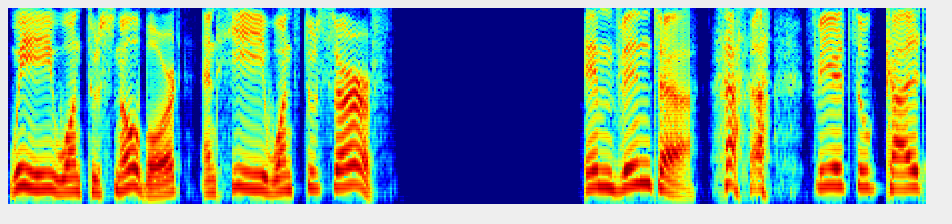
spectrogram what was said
We want to snowboard and he wants to surf. Im Winter. Haha, viel zu kalt,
